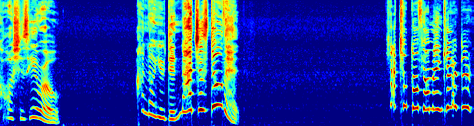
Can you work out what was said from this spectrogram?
Cautious hero. I know you did not just do that. Y'all killed off your main character?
